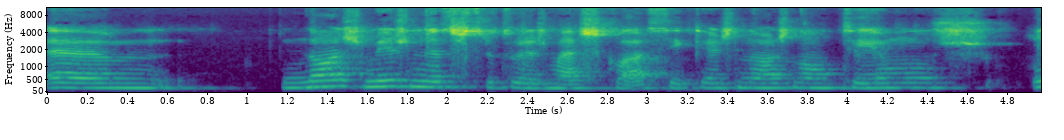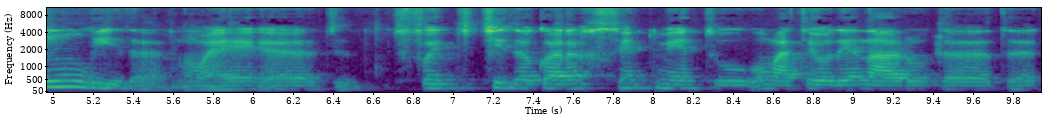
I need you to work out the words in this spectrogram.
Um, nós, mesmo nas estruturas mais clássicas, nós não temos um líder, não é? Eh, foi detido agora recentemente o Matteo Denaro, da, da,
